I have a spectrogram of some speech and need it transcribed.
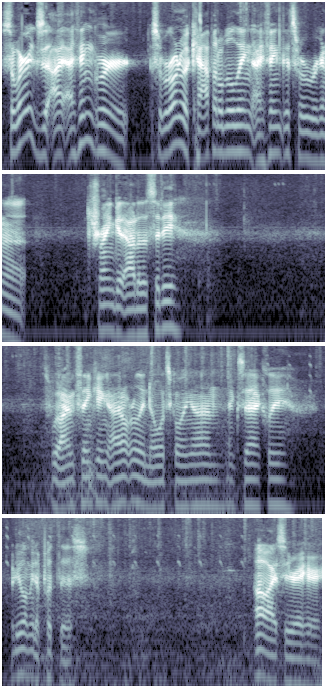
So where exa- I, I think we're... So we're going to a Capitol building. I think that's where we're gonna try and get out of the city. That's what I'm thinking. I don't really know what's going on exactly. Where do you want me to put this? Oh, I see right here.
